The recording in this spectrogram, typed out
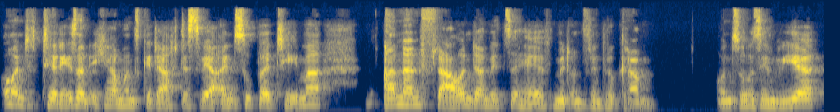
Und Theresa und ich haben uns gedacht, es wäre ein super Thema, anderen Frauen damit zu helfen mit unserem Programm. Und so sind wir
